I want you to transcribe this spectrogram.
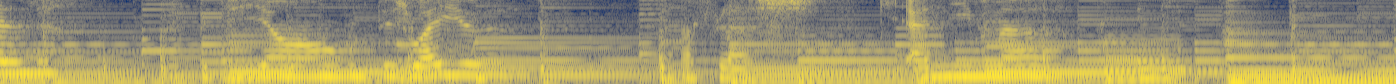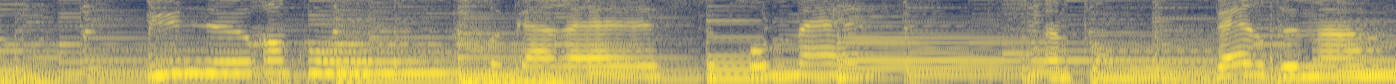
étincelle, pétillante et joyeuse, un flash qui anime. Une rencontre, caresse, promesse, un pont vers demain.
